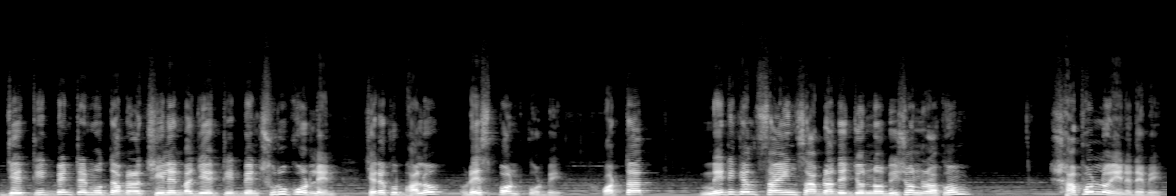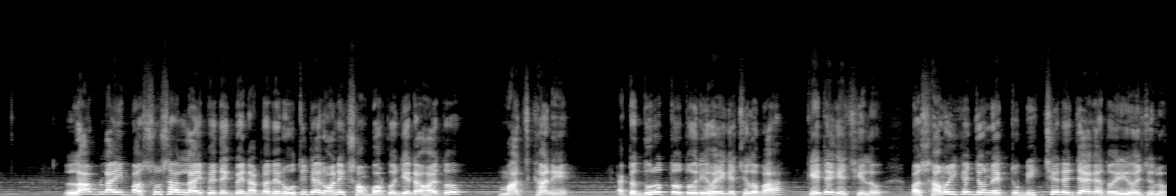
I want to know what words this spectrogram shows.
যে ট্রিটমেন্টের মধ্যে আপনারা ছিলেন বা যে ট্রিটমেন্ট শুরু করলেন, সেটা খুব ভালো রেসপন্ড করবে। অর্থাৎ মেডিকেল সায়েন্স আপনাদের জন্য ভীষণ রকম সাফল্য এনে দেবে। লাভ লাইফ বা সোশ্যাল লাইফে দেখবেন আপনাদের অতীতের অনেক সম্পর্ক যেটা হয়তো মাঝখানে একটা দূরত্ব তৈরি হয়ে গেছিল বা কেটে গেছিল বা সাময়িকের জন্য একটু বিচ্ছেদের জায়গা তৈরি হয়েছিল,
